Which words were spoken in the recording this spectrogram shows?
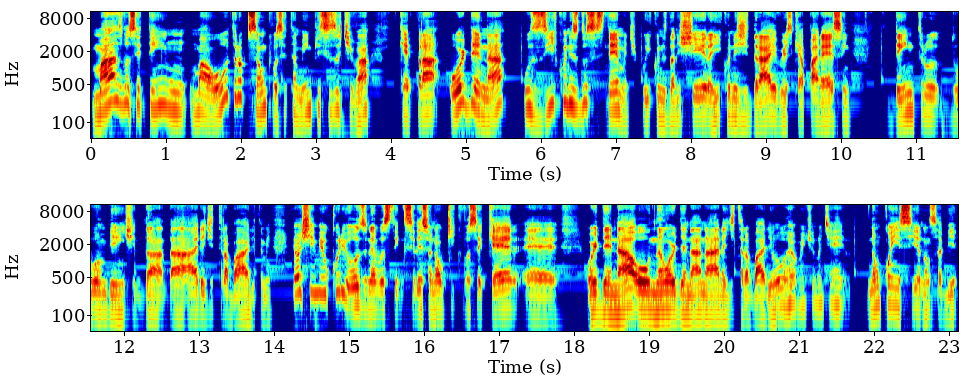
Mas você tem um, uma outra opção que você também precisa ativar, que é para ordenar os ícones do sistema, tipo ícones da lixeira, ícones de drivers que aparecem dentro do ambiente da, da área de trabalho também. Eu achei meio curioso, né? Você tem que selecionar o que, que você quer é, ordenar ou não ordenar na área de trabalho. Eu realmente não tinha, não conhecia, não sabia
